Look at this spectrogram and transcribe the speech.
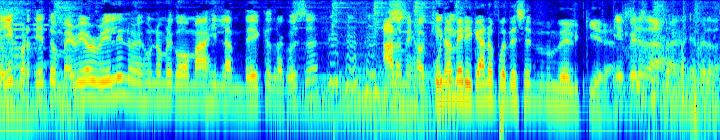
Oye, por cierto, Mary O'Reilly no es un nombre como más irlandés que otra cosa. A lo mejor que... Un americano puede ser donde él quiera. Es verdad, es verdad.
